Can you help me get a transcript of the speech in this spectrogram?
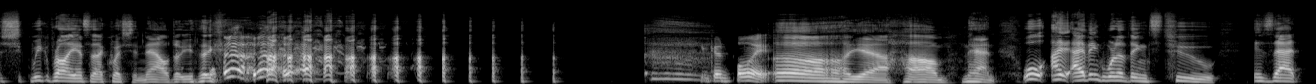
sh- we could probably answer that question now, don't you think? Good point. Oh yeah, um, man. Well, I I think one of the things too is that,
